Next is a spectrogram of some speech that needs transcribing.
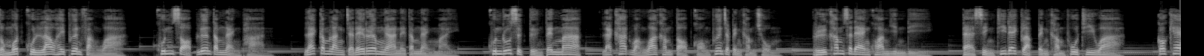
สมมติคุณเล่าให้เพื่อนฟังว่า คุณสอบเลื่อนตำแหน่งผ่าน และกำลังจะได้เริ่มงานในตำแหน่งใหม่ คุณรู้สึกตื่นเต้นมาก และคาดหวังว่าคำตอบของเพื่อนจะเป็นคำชม หรือคำแสดงความยินดี แต่สิ่งที่ได้กลับเป็นคำพูดที่ว่า ก็แค่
